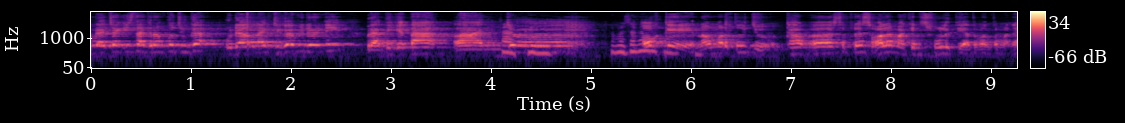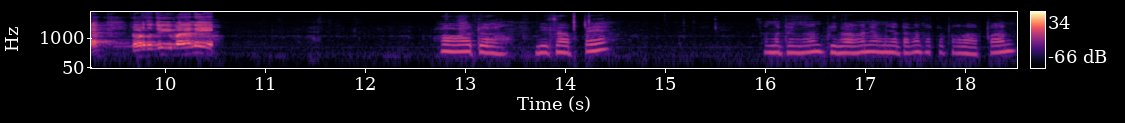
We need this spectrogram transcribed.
udah cek Instagramku juga, udah like juga video ini. Berarti kita lanjut. Tapi Oke, nomor 7. Ka- eh, sebenarnya soalnya makin sulit ya, teman-teman ya. Nomor 7 gimana nih? Oh, ada di KP sama dengan bilangan yang menyatakan 1 per 8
